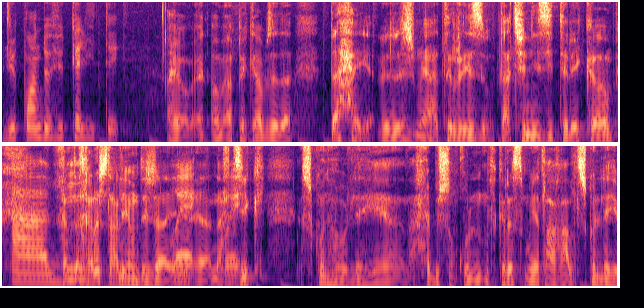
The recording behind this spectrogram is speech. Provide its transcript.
du point de vue qualité. امبيكاب زاد تحيه للجماعه الريزو تاع تونيزي تيليكوم خاطر خرجت عليهم ديجا ان ارتيكل شكون هو اللي ما نحبش نقول نذكر اسمه يطلع غلط شكون اللي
